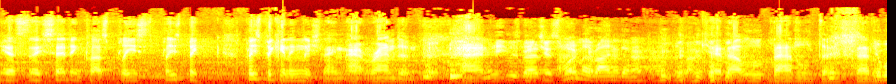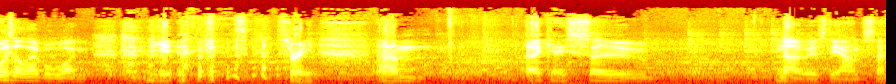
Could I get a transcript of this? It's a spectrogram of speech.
yes, they said in class, please, please pick, please pick an English name at random, and he, went, just "I'm woke up- random." Okay, that'll that'll do. That'll It was do. a level one. Yeah, three. Um, okay, so no is the answer.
